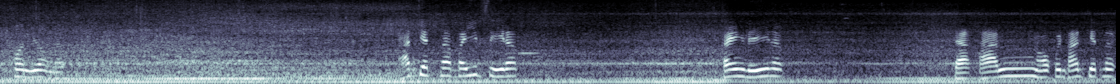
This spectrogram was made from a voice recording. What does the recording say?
โอนย่องครับฐานเจ็ดนะไปยี่สี่นะครับแทงหลีนะจากฐานหกเป็นฐานเจ็ดนะ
